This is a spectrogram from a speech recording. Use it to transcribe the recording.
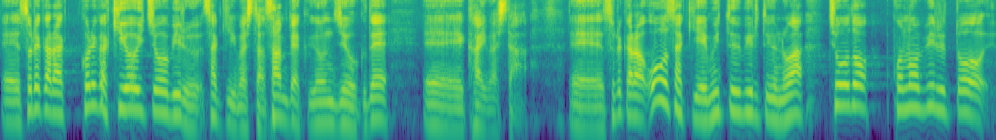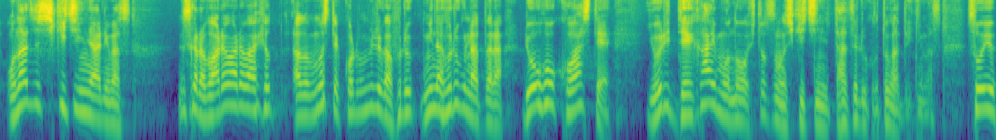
えー、それからこれが清井町ビルさっき言いました340億で、えー、買いました、えー、それから大崎 M2 ビルというのはちょうどこのビルと同じ敷地にあります。ですから我々はひょあのもしこのビルが古みんな古くなったら両方壊してよりでかいものを一つの敷地に建てることができます。そういう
